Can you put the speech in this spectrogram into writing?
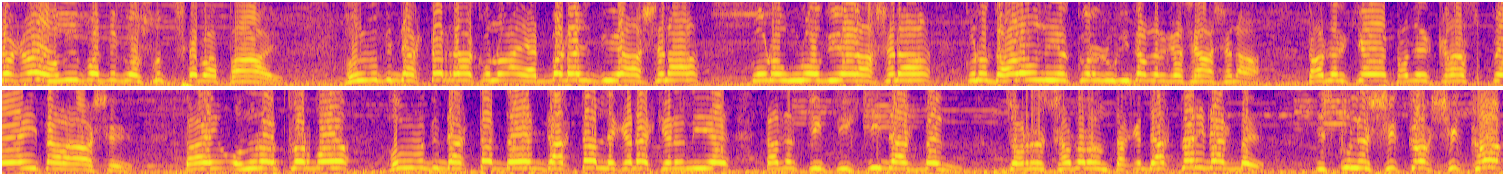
টাকায় হোমিওপ্যাথিক ওষুধ সেবা পায়। হোমিওপ্যাথি ডাক্তাররা কোনো অ্যাডভার্টাইজ দিয়ে আসে না, কোনো উড়ো দিয়ে আসে না, কোনো দালাল নিয়োগ করে রুগী তাদের কাছে আসে না। তাদেরকে তাদের কাজ পেয়েই তারা আসে। তাই অনুরোধ করব হোমিওপ্যাথি ডাক্তারদের ডাক্তার লেখাটা কেড়ে নিয়ে তাদের কি, কি- কি ডাকবেন? জনসাধারণ তাকে ডাক্তারই ডাকবে। স্কুলের শিক্ষক শিক্ষক,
